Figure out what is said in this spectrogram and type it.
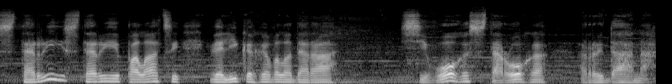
старыя старыя палацы вялікага валадара, сівога старога рыдана.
